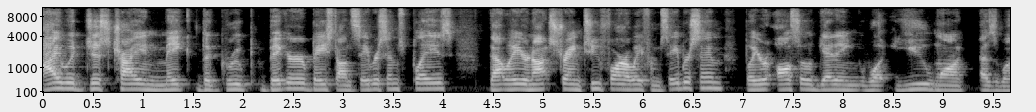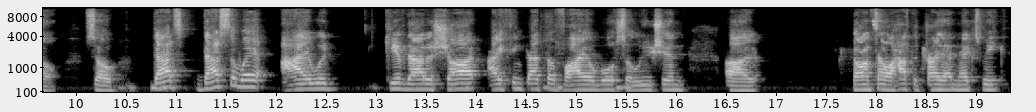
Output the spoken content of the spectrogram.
I would just try and make the group bigger based on SaberSim's plays that way, you're not straying too far away from SaberSim, but you're also getting what you want as well. So that's that's the way I would give that a shot. I think that's a viable solution. Uh, Don said I'll have to try that next week.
